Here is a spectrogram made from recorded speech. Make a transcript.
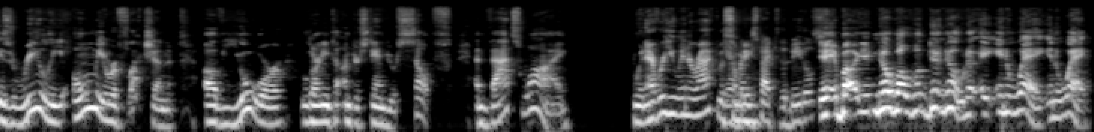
is really only a reflection of your learning to understand yourself and that's why whenever you interact with yeah, somebody back to the Beatles. yeah, but eh, no, well, no, no, no, eh, in a way, in a way.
